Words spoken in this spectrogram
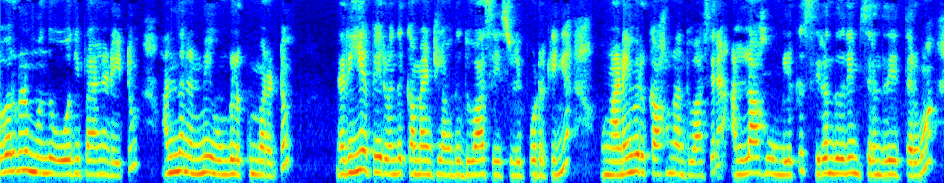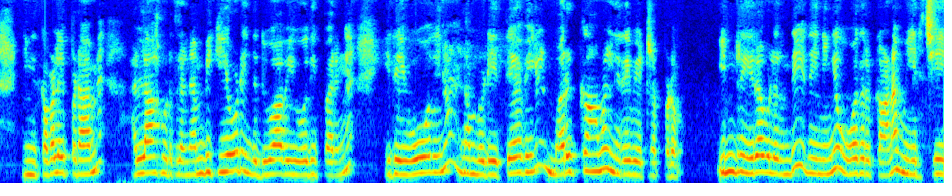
அவர்களும் வந்து ஓதி பலனடையட்டும் அந்த நன்மை உங்களுக்கும் வரட்டும். நிறைய பேர் வந்து கமெண்ட்ல வந்து துவா செய்ய சொல்லி போட்டிருக்கீங்க. உங்க அனைவருக்காகவும் நான் துவா செய்றேன். அல்லாஹ் உங்களுக்கு சிறந்ததிலையும் சிறந்ததை தருவான். நீங்க கவலைப்படாம அல்லாஹ்விடத்துல நம்பிக்கையோடு இந்த துவாவை ஓதி பாருங்க. இதை ஓதினால் நம்மளுடைய தேவைகள் மறுக்காமல் நிறைவேற்றப்படும். இன்று இரவுல இருந்து இதை நீங்க ஓதற்கான முயற்சியை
